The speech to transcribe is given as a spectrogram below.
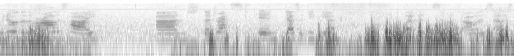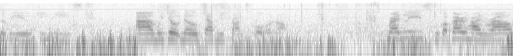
We know that the morale is high and they're dressed in desert DPM, weapons similar to ours, LSW, GPs, and we don't know if they have any transport or not. Friendlies, we've got very high morale.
